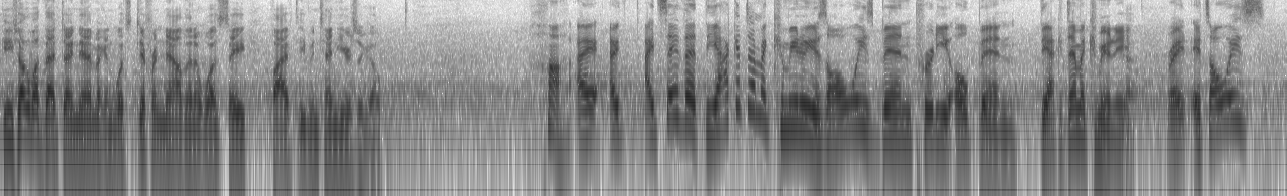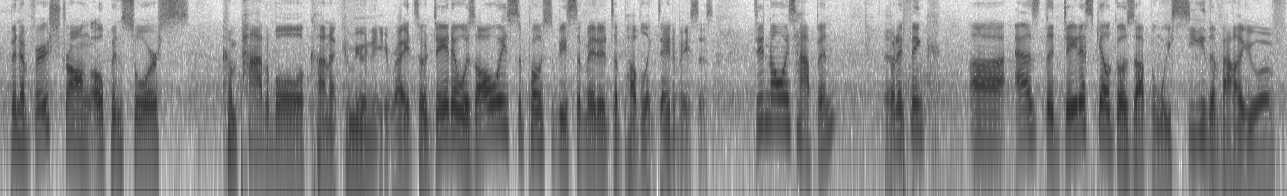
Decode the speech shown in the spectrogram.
Can you talk about that dynamic and what's different now than it was, say, five to even 10 years ago? Huh, I, I, I'd say that the academic community has always been pretty open, the academic community, Yeah. right? It's always been a very strong open source, compatible kind of community, right? So data was always supposed to be submitted to public databases. Didn't always happen, but I think uh, as the data scale goes up and we see the value of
